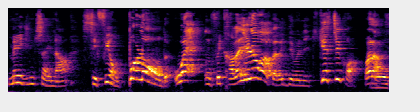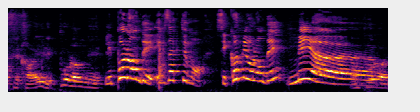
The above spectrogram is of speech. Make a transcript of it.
made in China. C'est fait en Pologne. Ouais, on fait travailler l'Europe avec Démonique. Qu'est-ce que tu crois? Voilà. on fait travailler les Polonais. Les Pollandais, exactement. C'est comme les Hollandais, mais euh,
